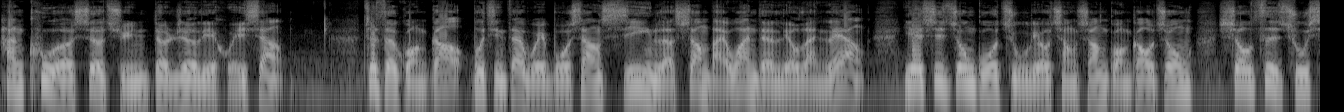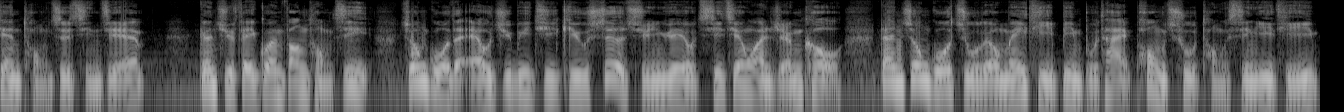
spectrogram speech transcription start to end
和酷儿社群的热烈回响。这则广告不仅在微博上吸引了上百万的浏览量，也是中国主流厂商广告中首次出现同志情节。根据非官方统计，中国的 LGBTQ 社群约有七千万人口，但中国主流媒体并不太碰触同性议题。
